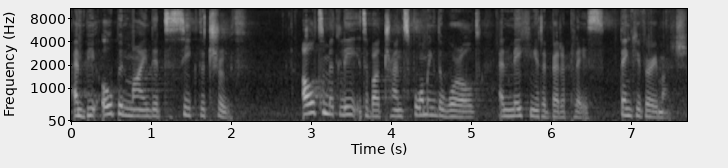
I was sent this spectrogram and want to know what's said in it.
and be open-minded to seek the truth. Ultimately, it's about transforming the world and making it a better place. Thank you very much.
